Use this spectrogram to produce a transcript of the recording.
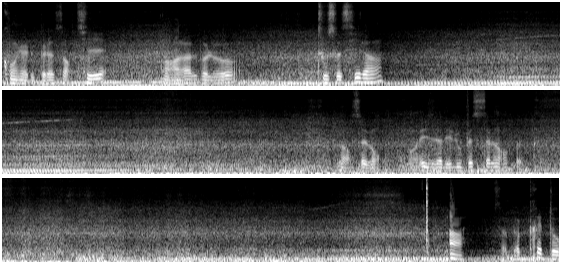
con, il a loupé la sortie. Voilà le Volvo. Tous aussi là. Non, c'est bon. Ils allaient louper celle-là en fait. Ah, ça bloque très tôt.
